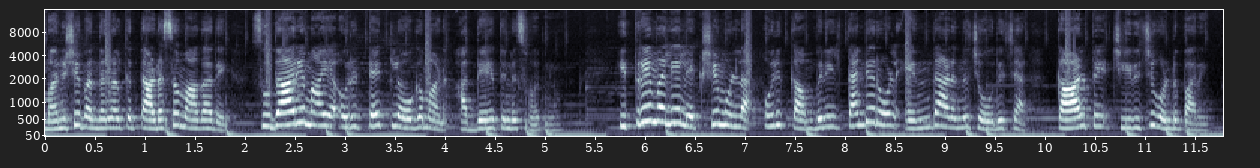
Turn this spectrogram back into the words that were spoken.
മനുഷ്യബന്ധങ്ങൾക്ക് തടസ്സമാകാതെ സുതാര്യമായ ഒരു ടെക് ലോകമാണ് അദ്ദേഹത്തിന്റെ സ്വപ്നം. ഇത്രയും വലിയ ലക്ഷ്യമുള്ള ഒരു കമ്പനിയിൽ തന്റെ റോൾ എന്താണെന്ന് ചോദിച്ചാൽ കാൾപേ ചിരിച്ചുകൊണ്ട് പറയും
